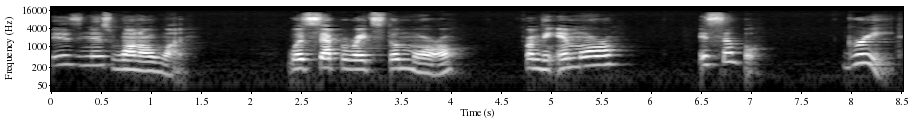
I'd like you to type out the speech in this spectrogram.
Business 101 What separates the moral from the immoral is simple greed.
